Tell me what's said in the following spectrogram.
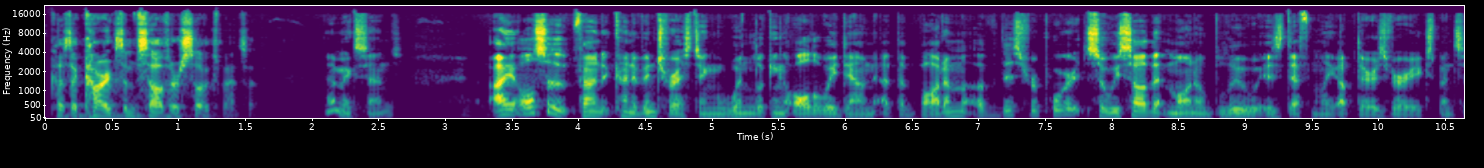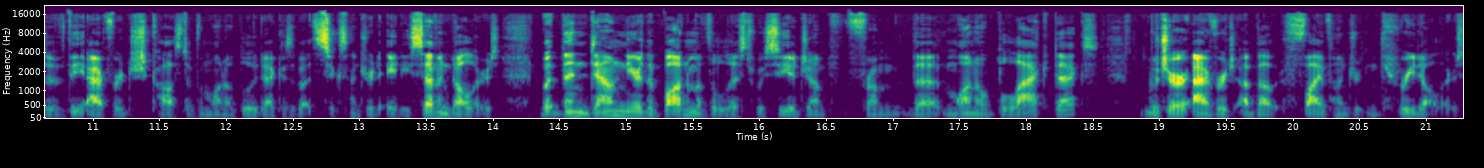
because the cards themselves are so expensive. That makes sense. I also found it kind of interesting when looking all the way down at the bottom of this report. So we saw that mono blue is definitely up there as very expensive. The average cost of a mono blue deck is about $687. But then down near the bottom of the list, we see a jump from the mono black decks, which are average about $503.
